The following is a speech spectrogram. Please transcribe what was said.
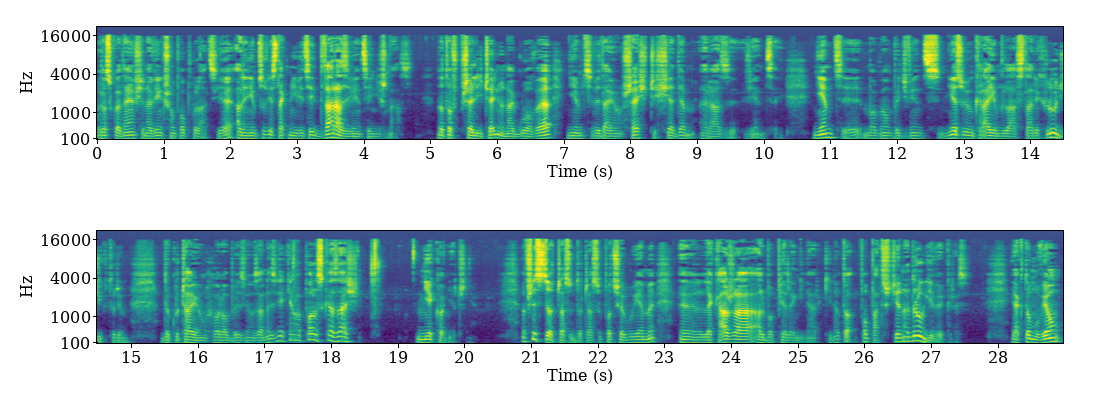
rozkładają się na większą populację, ale Niemców jest tak mniej więcej dwa razy więcej niż nas. No to w przeliczeniu na głowę Niemcy wydają 6 czy 7 razy więcej. Niemcy mogą być więc niezłym krajem dla starych ludzi, którym dokuczają choroby związane z wiekiem, a Polska zaś niekoniecznie. No wszyscy od czasu do czasu potrzebujemy e, lekarza albo pielęgniarki. No to popatrzcie na drugi wykres. Jak to mówią,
